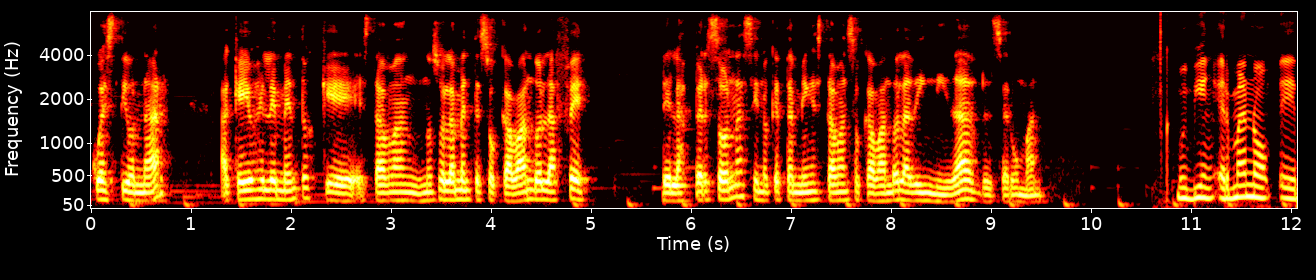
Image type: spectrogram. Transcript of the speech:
cuestionar aquellos elementos que estaban no solamente socavando la fe de las personas, sino que también estaban socavando la dignidad del ser humano. Muy bien, hermano, eh,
